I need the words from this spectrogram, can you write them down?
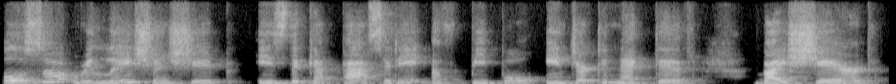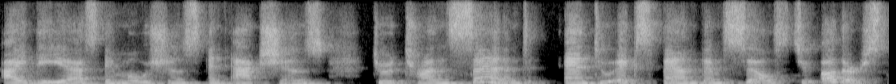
Also, relationship is the capacity of people interconnected by shared ideas, emotions, and actions to transcend and to expand themselves to others.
